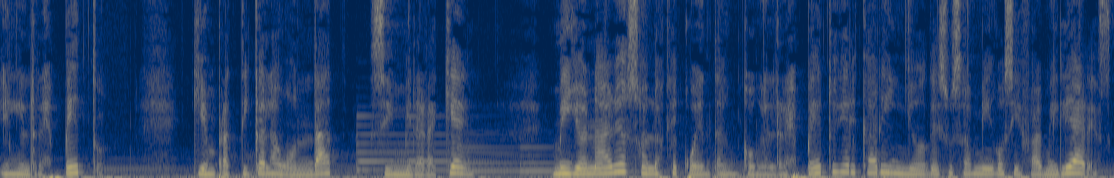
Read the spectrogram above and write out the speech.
en el respeto, quien practica la bondad sin mirar a quién. Millonarios son los que cuentan con el respeto y el cariño de sus amigos y familiares,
